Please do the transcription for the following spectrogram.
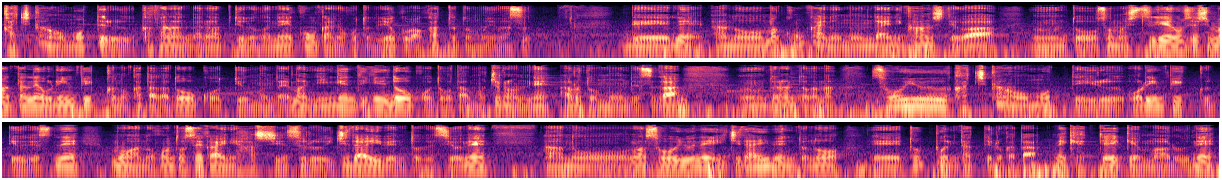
価値観を持ってる方なんだなっていうのがね、今回のことでよく分かったと思います。でね、あの、まあ、今回の問題に関しては、うんと、その失言をしてしまったね、オリンピックの方がどうこうっていう問題、まあ、人間的にどうこうってことはもちろんね、あると思うんですが、うんと、なんとかな、そういう価値観を持っているオリンピックっていうですね、もうあの、本当世界に発信する一大イベントですよね。あの、まあ、そういうね、一大イベントの、えー、トップに立っている方、ね、決定権もあるね、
